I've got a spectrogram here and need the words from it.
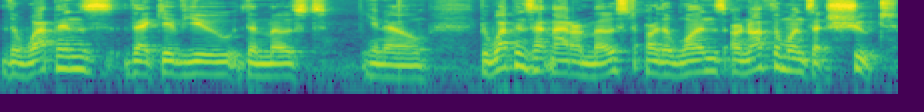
the weapons that give you the most, you know, the weapons that matter most are the ones, are not the ones that shoot,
